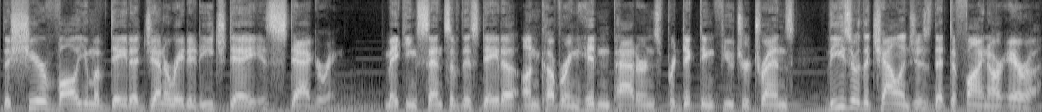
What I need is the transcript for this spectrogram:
the sheer volume of data generated each day is staggering. Making sense of this data, uncovering hidden patterns, predicting future trends, these are the challenges that define our era.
